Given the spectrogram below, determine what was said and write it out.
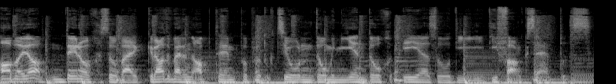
Aber ja, dennoch, so bei, gerade bei den Abtempo-Produktionen dominieren doch eher so die, die Funk-Samples.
